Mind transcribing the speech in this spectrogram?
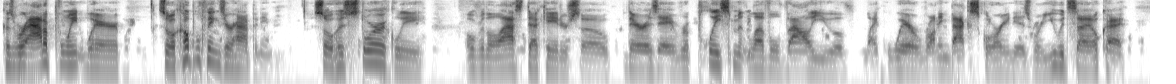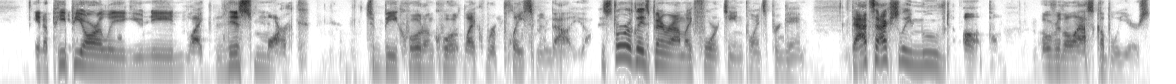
because we're at a point where so a couple things are happening. So historically, over the last decade or so, there is a replacement level value of like where running back scoring is, where you would say, okay, in a PPR league, you need like this mark to be quote unquote like replacement value. Historically, it's been around like 14 points per game. That's actually moved up over the last couple years.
